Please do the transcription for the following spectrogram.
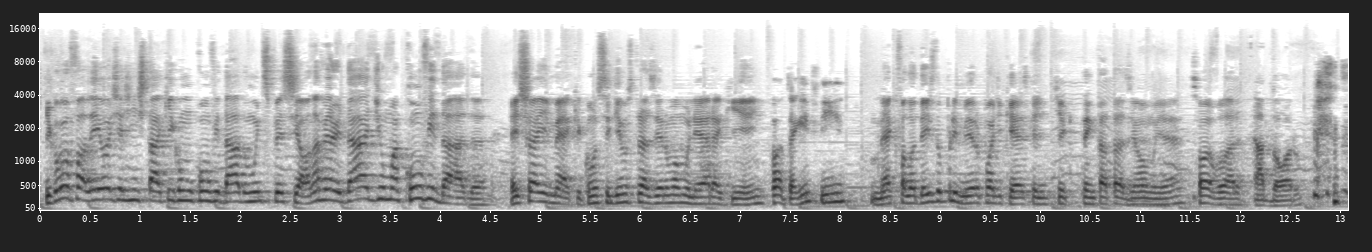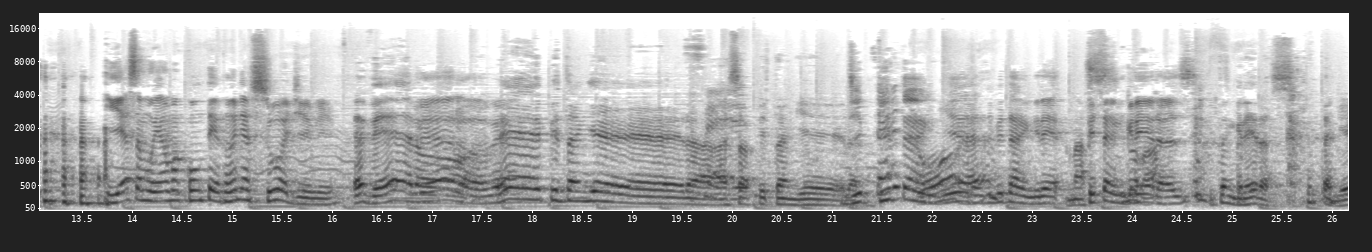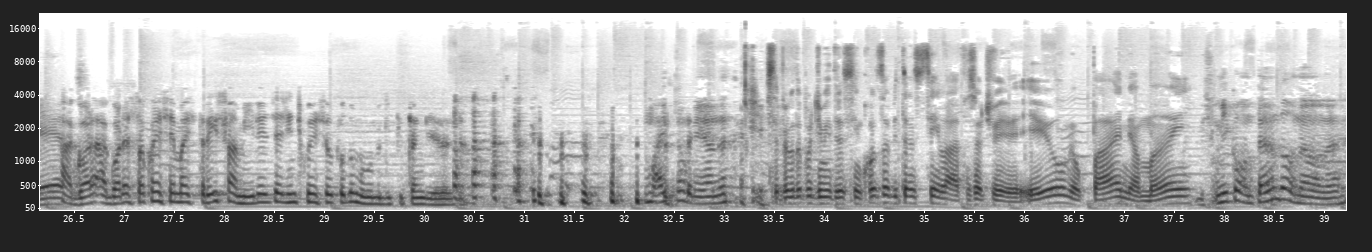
E como eu falei, hoje a gente tá aqui com um convidado muito especial. Na verdade, uma convidada. É isso aí, Mac. Conseguimos trazer uma mulher aqui, hein? Pô, até que enfim. O Mac falou desde o primeiro podcast que a gente tinha que tentar trazer uma mulher. Só agora. Adoro. E essa mulher é uma conterrânea sua, Jimmy. É Vero! Vero, Vero. Ei, pitangueira! Sério? Essa pitangueira. De Oh, pitangueiras, é. de pitangre... Nascido pitangreiras. Pitangreiras. Pitangueiras. Agora, agora é só conhecer mais três famílias e a gente conheceu todo mundo de Pitangueira já. Mais ou menos. Você pergunta pro Dimitri assim, quantos habitantes tem lá? Pessoal, te ver. Eu, meu pai, minha mãe. Me contando ou não, né?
